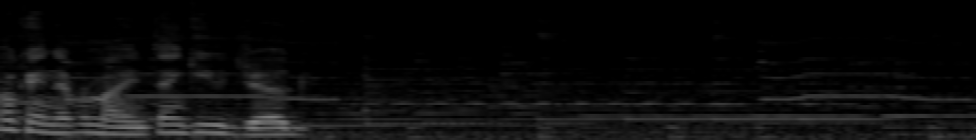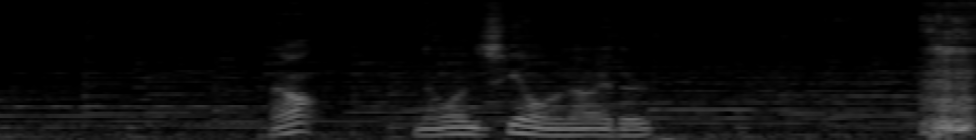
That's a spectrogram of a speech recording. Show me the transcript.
Okay, never mind. Thank you, Jug. Well, no one's healing either.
